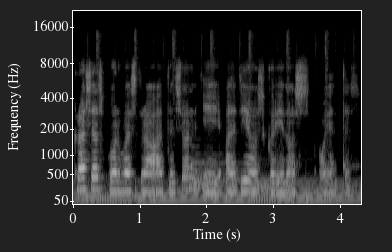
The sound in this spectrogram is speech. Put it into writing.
Gracias por vuestra atención y adiós, queridos oyentes.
